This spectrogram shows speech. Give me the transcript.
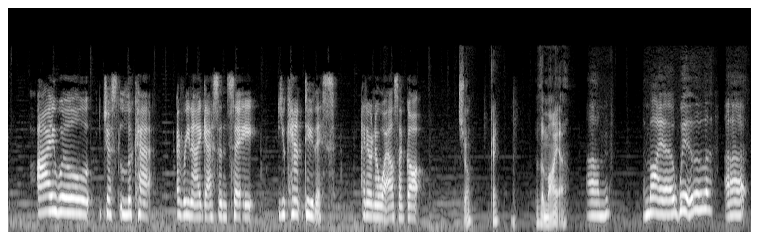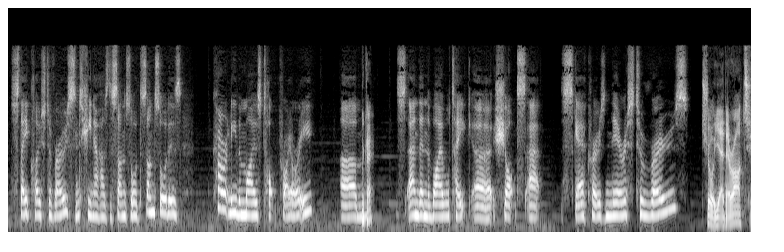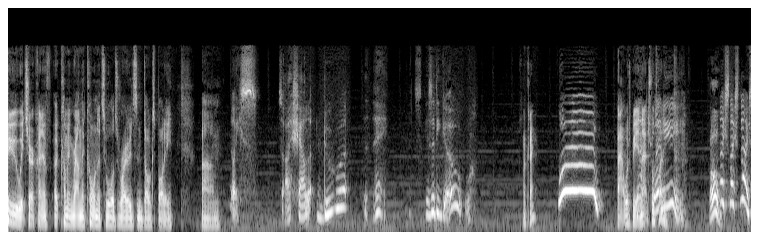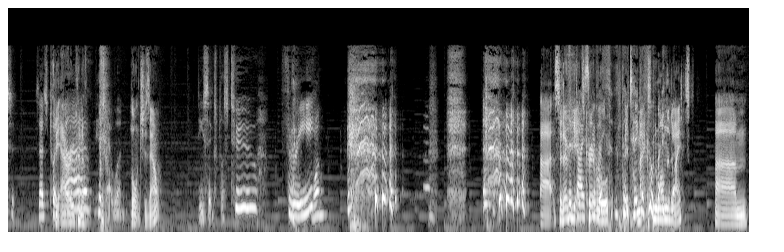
I will just look at Irina, I guess, and say, You can't do this. I don't know what else I've got. Sure. Okay. The Maya. Um, Maya will uh, stay close to Rose since she now has the Sun Sword. The Sun Sword is currently the Maya's top priority, Okay. And then the Maya will take uh, shots at Scarecrow's nearest to Rose. Sure. Yeah, there are two which are kind of uh, coming round the corner towards Rhodes and Dog's body. Um, Nice. So I shall do that. Let's gizzity go. okay. Woo! That would be a natural 20. Oh, Nice, nice, nice. So that's 20. the arrow kind of- Hit that one. Launches out. D6 plus 2. 3. one. Uh, so don't The forget, it's crit giveth, roll. they It's taketh maximum on the dice. Um,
